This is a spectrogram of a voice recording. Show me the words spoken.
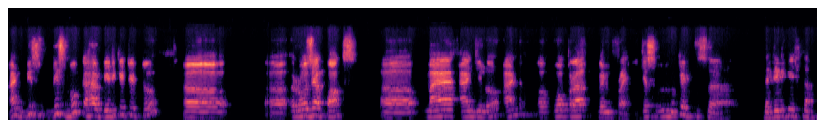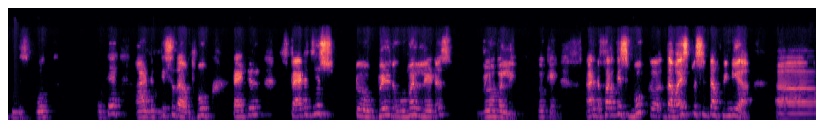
And this this book I have dedicated to uh, uh, Rosa Parks, uh, Maya Angelou, and Oprah Winfrey. Just look at this. the dedication of this book Okay, and this is the book titled Strategies to Build Women Leaders Globally. Okay, and for this book, uh, the Vice President of India, uh,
